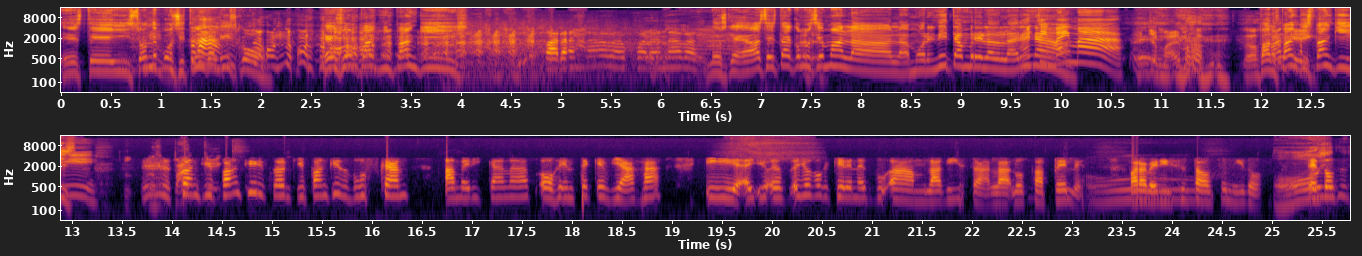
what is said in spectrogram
Este, y son de Poncitlán, Jalisco. ¿Qué son panqui panquis? Para nada, para nada. Los que hace esta, ¿cómo se llama? La, la morenita, hombre, la de la harina. Auntie Maima. Eh, Para los panquis, panquis. Sí. Funky Punkies, Funky Punkies buscan americanas o gente que viaja y ellos, ellos lo que quieren es um, la visa, la- los papeles para venirse a Estados Unidos. Oh, Entonces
